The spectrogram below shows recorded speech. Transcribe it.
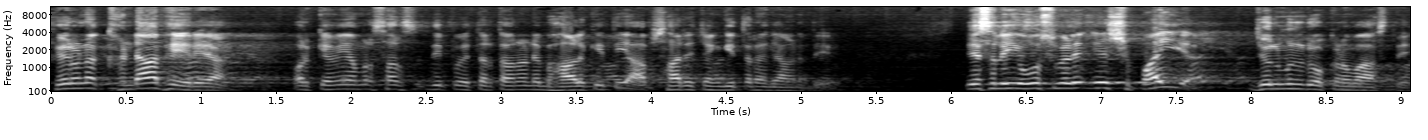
ਫਿਰ ਉਹਨਾਂ ਖੰਡਾ ਫੇਰਿਆ ਔਰ ਕਿਵੇਂ ਅੰਮ੍ਰਿਤਸਰ ਦੀ ਪਵਿੱਤਰਤਾ ਉਹਨਾਂ ਨੇ ਬਹਾਲ ਕੀਤੀ, ਆਪ ਸਾਰੇ ਚੰਗੀ ਤਰ੍ਹਾਂ ਜਾਣਦੇ ਹੋ। ਇਸ ਲਈ ਉਸ ਵੇਲੇ ਇਹ ਸਿਪਾਹੀ ਹੈ, ਜ਼ੁਲਮ ਨੂੰ ਰੋਕਣ ਵਾਸਤੇ।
